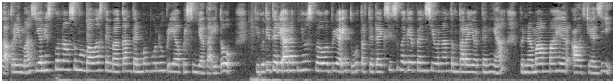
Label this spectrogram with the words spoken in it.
Tak terima, Zionis pun langsung membalas tembakan dan membunuh pria bersenjata itu. Dikutip dari Arab News bahwa pria itu terdeteksi sebagai pensiunan tentara Yordania bernama Maher Al-Jazi.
